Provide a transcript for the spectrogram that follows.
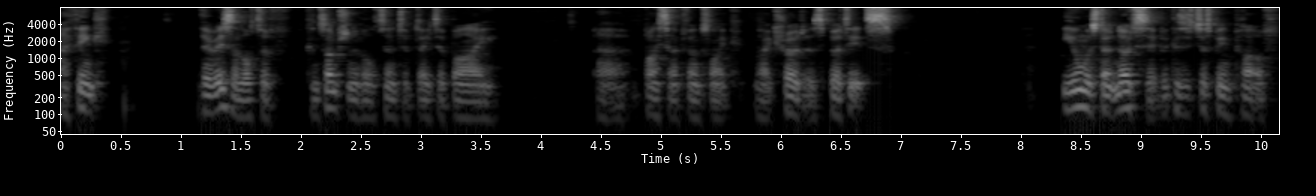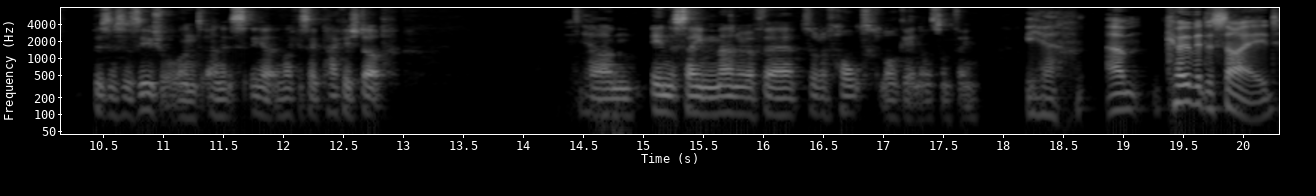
I think there is a lot of consumption of alternative data by uh, buy side firms like like Schroders, but it's you almost don't notice it because it's just been part of business as usual, and and it's yeah, like I say, packaged up yeah. um, in the same manner of their sort of Halt login or something. Yeah. Um, COVID aside,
